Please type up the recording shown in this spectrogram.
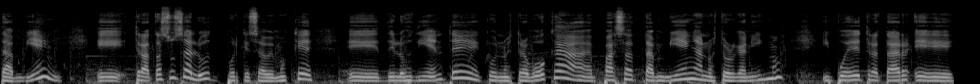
también eh, trata su salud, porque sabemos que eh, de los dientes con nuestra boca pasa también a nuestro organismo y puede tratar eh,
